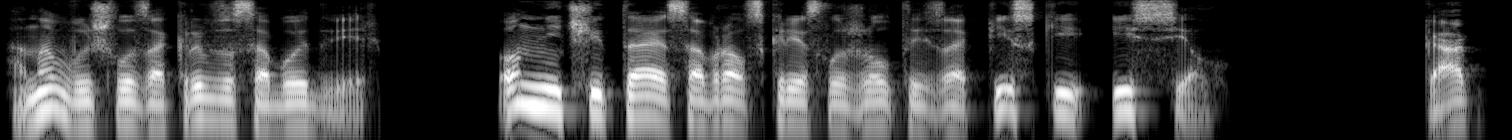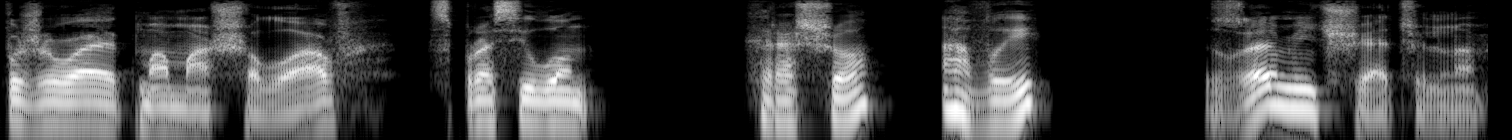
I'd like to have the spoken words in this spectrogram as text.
Она вышла, закрыв за собой дверь. Он, не читая, собрал с кресла желтые записки и сел. «Как поживает мамаша Лав?» — спросил он. «Хорошо. А вы?» «Замечательно.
